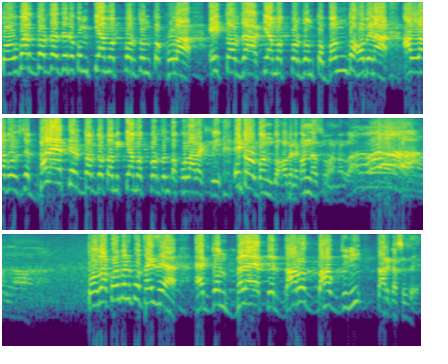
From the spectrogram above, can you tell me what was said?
তওবার দরজা যেরকম কিয়ামত পর্যন্ত খোলা, এই দরজা আর কিয়ামত পর্যন্ত বন্ধ হবে না। আল্লাহ বলছে, বেলায়েতের দরজাটা আমি কিয়ামত পর্যন্ত খোলা রাখছি। এটাও বন্ধ হবে না। কন্যা সুবহানাল্লাহ। তবা করবেন কোথায় যায়? একজন বেলায়েতের দ্বারক বাহক যিনি তার কাছে যায়।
